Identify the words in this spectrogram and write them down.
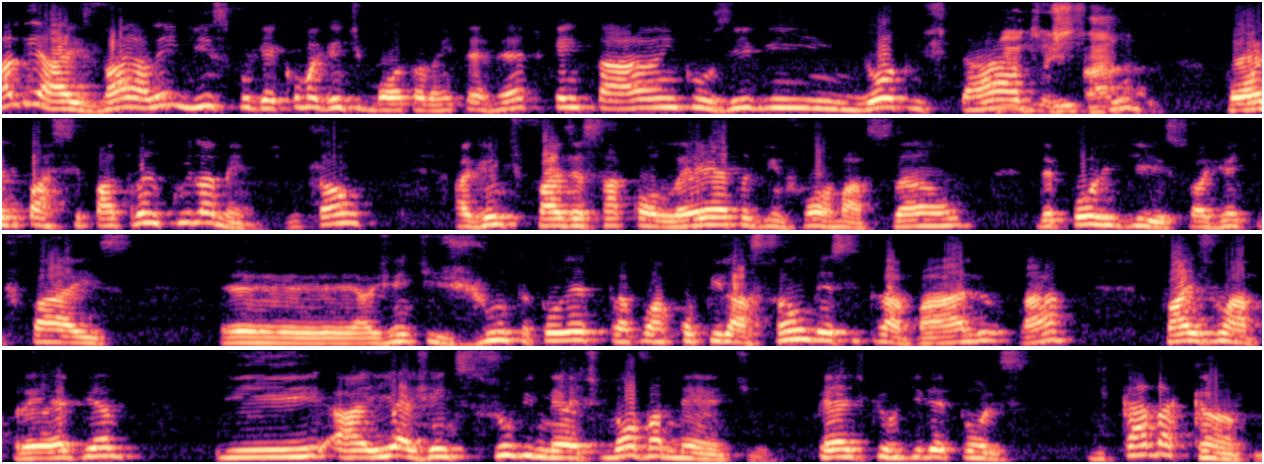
Aliás, vai além disso, porque como a gente bota na internet, quem está, inclusive, em outro estado, em outro estado. Tudo, pode participar tranquilamente. Então, a gente faz essa coleta de informação, depois disso, a gente faz, é, a gente junta toda uma compilação desse trabalho, tá? faz uma prévia, e aí a gente submete novamente, pede que os diretores de cada campo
